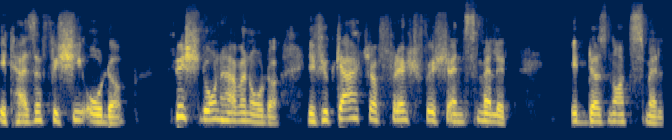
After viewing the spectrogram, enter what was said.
it has a fishy odor. Fish don't have an odor. If you catch a fresh fish and smell it, it does not smell.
